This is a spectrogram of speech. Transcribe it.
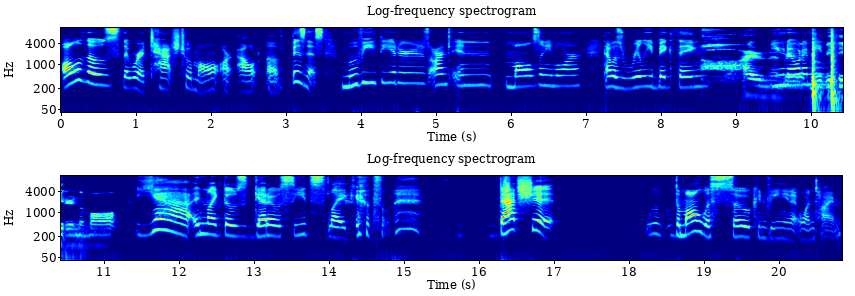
All of those that were attached to a mall are out of business. Movie theaters aren't in malls anymore. That was really a big thing. Oh, I remember. You know what I mean? Movie theater in the mall. Yeah, in like those ghetto seats like that shit the mall was so convenient at one time.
